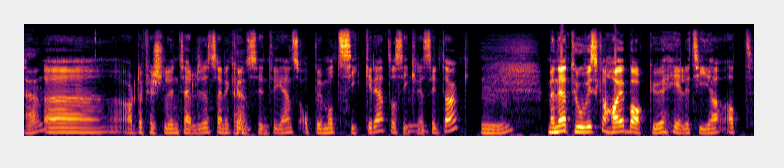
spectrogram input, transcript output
Ja. Uh, artificial intelligence, eller Ja. kunstig intelligens, opp imot sikkerhet og sikkerhetstiltak. Mm. Men jeg tror vi skal ha i bakhuet hele tida at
